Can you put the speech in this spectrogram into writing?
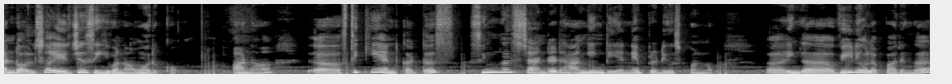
அண்ட் ஆல்சோ எட்ஜஸ் ஈவனாகவும் இருக்கும். ஆனால் sticky and cutters single standard hanging DNA produce பண்ணும். இங்கே வீடியோவில் பாருங்கள்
